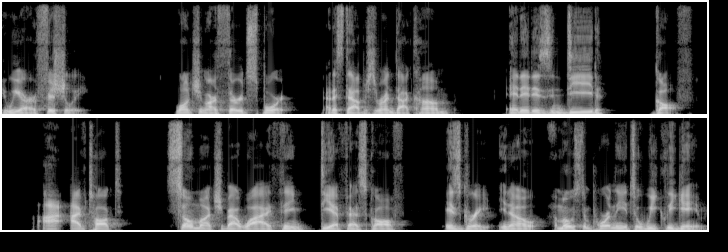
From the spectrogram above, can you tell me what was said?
We are officially launching our third sport at establishtheRun.com, and it is indeed golf. I, I've talked so much about why I think DFS golf is great. You know, most importantly, it's a weekly game,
